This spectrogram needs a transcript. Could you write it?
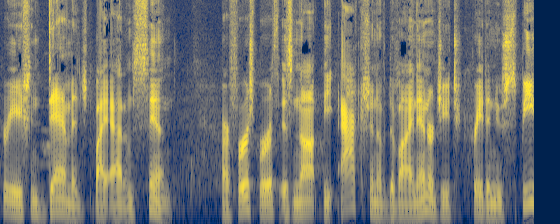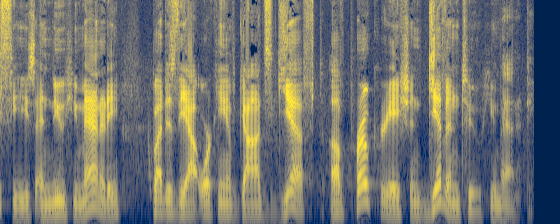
creation damaged by Adam's sin. Our first birth is not the action of divine energy to create a new species and new humanity, but is the outworking of God's gift of procreation given to humanity.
